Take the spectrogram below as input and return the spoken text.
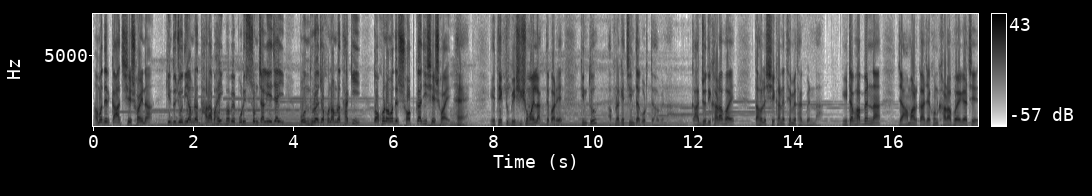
আমাদের কাজ শেষ হয় না। কিন্তু যদি আমরা ধারাবাহিকভাবে পরিশ্রম চালিয়ে যাই, বন্ধুরা যখন আমরা থাকি, তখন আমাদের সব কাজই শেষ হয়। হ্যাঁ এতে একটু বেশি সময় লাগতে পারে, কিন্তু আপনাকে চিন্তা করতে হবে না। কাজ যদি খারাপ হয়, তাহলে সেখানে থেমে থাকবেন না। এটা ভাববেন না যে, আমার কাজ এখন খারাপ হয়ে গেছে,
